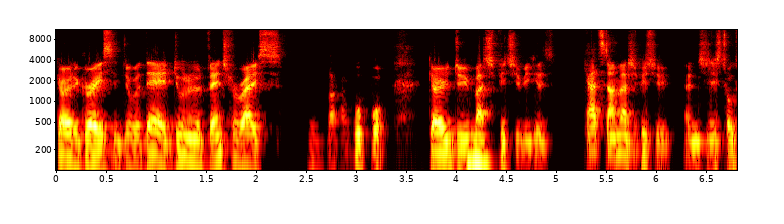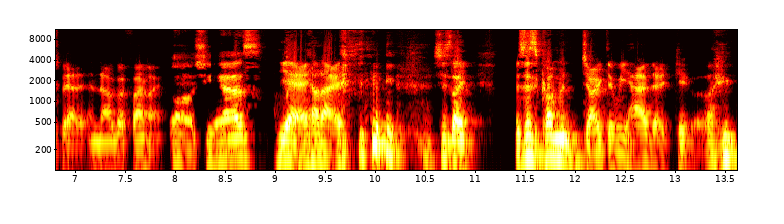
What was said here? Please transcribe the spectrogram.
Go to Greece and do it there. Do an adventure race. Whoop whoop. Go do Machu Picchu because Kat's done Machu Picchu and she just talks about it, and I've got FOMO. Oh, she has. Yeah, I know. She's like, there's this common joke that we have that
